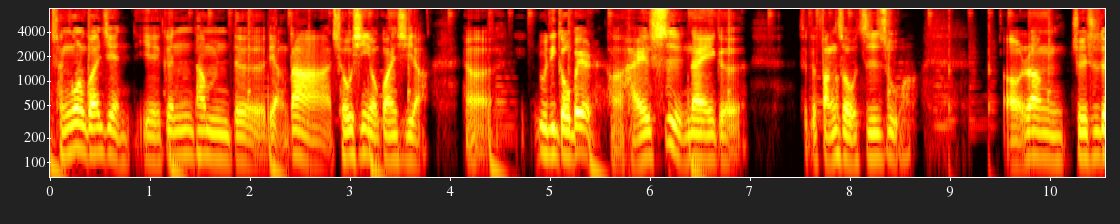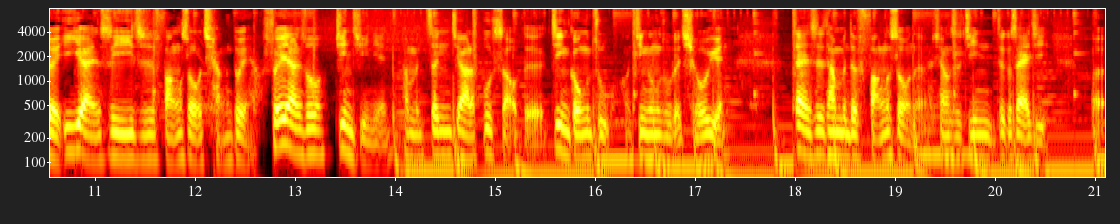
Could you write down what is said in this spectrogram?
成功的关键也跟他们的两大球星有关系啊，呃，Rudy Gobert 啊还是那一个这个防守支柱啊。哦，让爵士队依然是一支防守强队啊。虽然说近几年他们增加了不少的进攻组、进攻组的球员，但是他们的防守呢，像是今这个赛季，呃，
